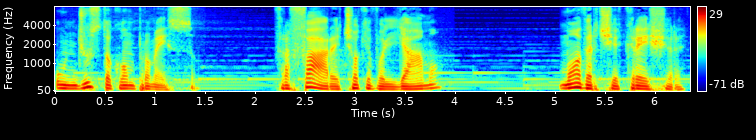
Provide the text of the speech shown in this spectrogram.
un giusto compromesso fra fare ciò che vogliamo, muoverci e crescere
